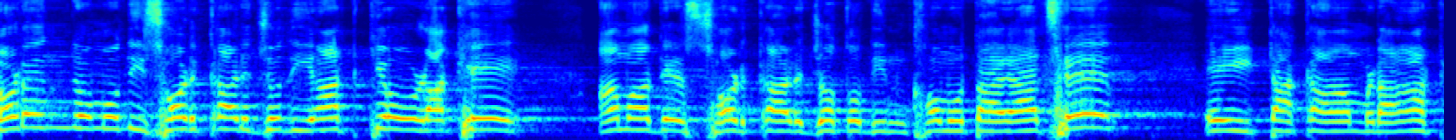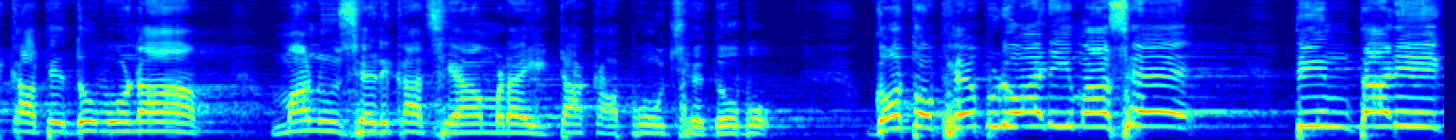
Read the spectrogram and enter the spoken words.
নরেন্দ্র মোদী সরকার যদি আটকেও রাখে, আমাদের সরকার যতদিন ক্ষমতায় আছে, এই টাকা আমরা আটকাতে দেবো না। মানুষের কাছে আমরা এই টাকা পৌঁছে দেবো। গত ফেব্রুয়ারি মাসে তিন তারিখ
